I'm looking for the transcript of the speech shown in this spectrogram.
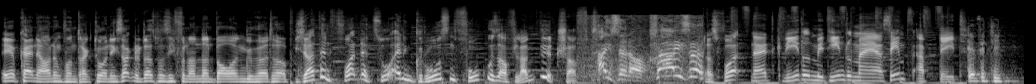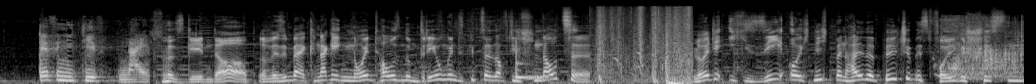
Ich habe keine Ahnung von Traktoren, ich sag nur das, was ich von anderen Bauern gehört habe. Wieso hat denn Fortnite so einen großen Fokus auf Landwirtschaft? Scheiße doch. Scheiße. Das Fortnite Knedel mit Hindelmeier Senf Update. Definitiv. Definitiv nein. Was geht denn da ab? So, wir sind bei knackigen 9000 Umdrehungen. Das gibt's also auf die Schnauze. Leute, ich sehe euch nicht. Mein halber Bildschirm ist vollgeschissen.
